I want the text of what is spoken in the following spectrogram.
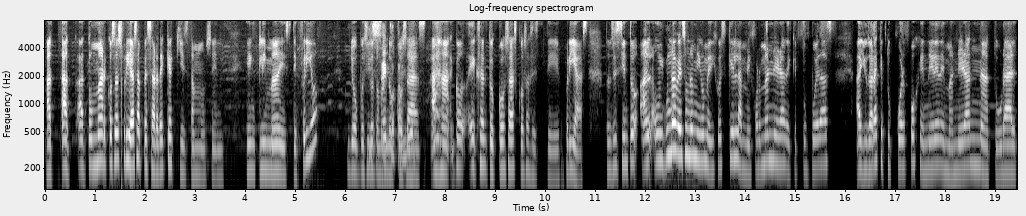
a, tomar cosas frías a pesar de que aquí estamos en, clima este frío. Yo pues sigo tomando cosas, ajá, exacto, cosas, cosas este frías. Entonces siento, alguna vez un amigo me dijo, es que la mejor manera de que tú puedas ayudar a que tu cuerpo genere de manera natural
